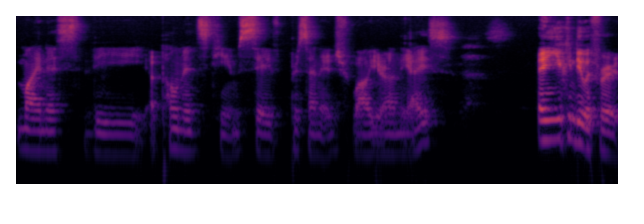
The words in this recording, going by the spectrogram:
minus the opponent's team's save percentage while you're on the ice. And you can do it for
